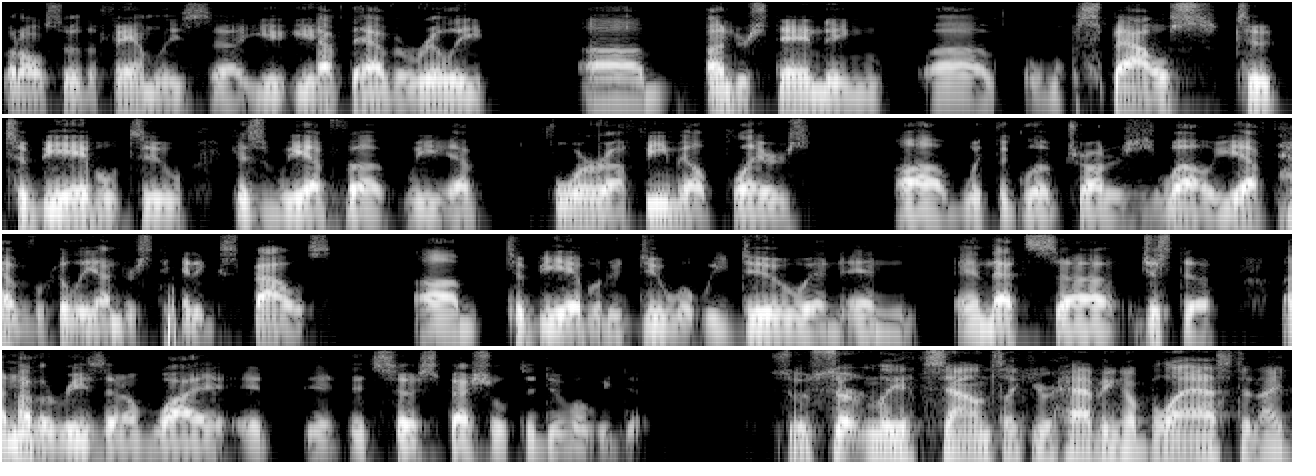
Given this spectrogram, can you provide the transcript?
but also the families. Uh, you you have to have a really um, understanding uh, spouse to to be able to because we have uh, we have four uh, female players uh, with the Globetrotters as well. You have to have a really understanding spouse um, to be able to do what we do, and and and that's uh, just a another reason of why it, it it's so special to do what we do. So certainly, it sounds like you're having a blast, and I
